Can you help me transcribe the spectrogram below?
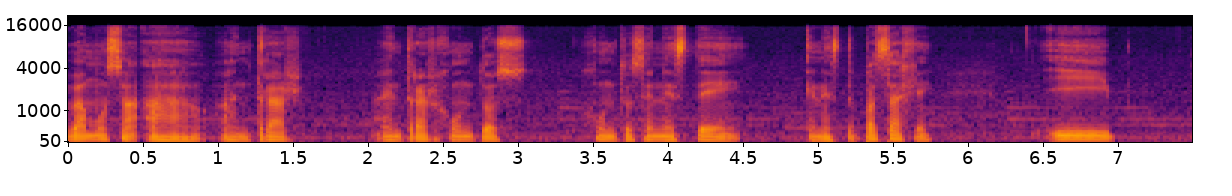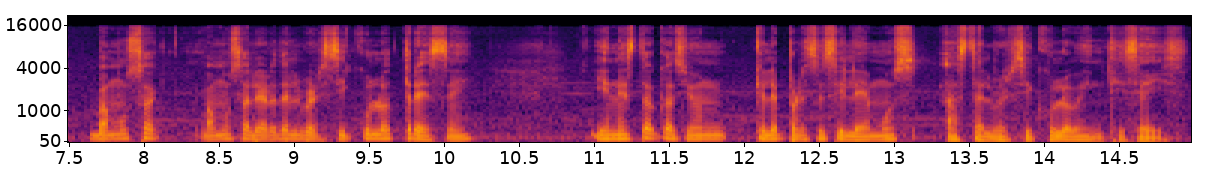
vamos a, entrar, a entrar juntos, juntos en, este, en este pasaje. Y vamos a, vamos a leer del versículo 13 y en esta ocasión, ¿qué le parece si leemos hasta el versículo 26?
